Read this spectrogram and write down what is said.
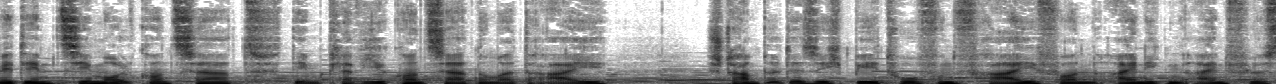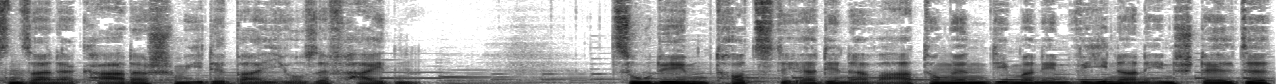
Mit dem C-Moll-Konzert, dem Klavierkonzert Nummer 3, strampelte sich Beethoven frei von einigen Einflüssen seiner Kaderschmiede bei Joseph Haydn. Zudem trotzte er den Erwartungen, die man in Wien an ihn stellte,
